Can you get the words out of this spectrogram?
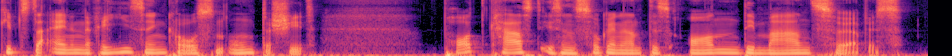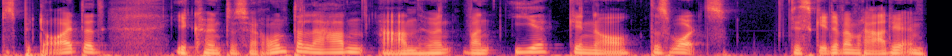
gibt es da einen riesengroßen Unterschied. Podcast ist ein sogenanntes On-Demand-Service. Das bedeutet, ihr könnt es herunterladen, anhören, wann ihr genau das wollt. Das geht ja beim Radio ein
